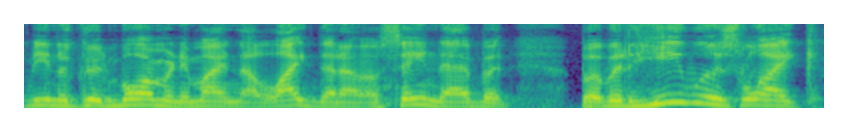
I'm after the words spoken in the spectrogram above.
being a good Mormon, he might not like that I'm saying that, but but but he was like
